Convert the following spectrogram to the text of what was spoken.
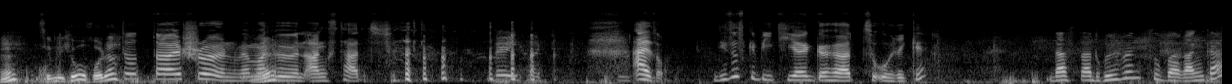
Hä? Ziemlich hoch, oder? Total schön, wenn man Ja? Höhenangst hat. also, dieses Gebiet hier gehört zu Ulrike. Das da drüben zu Barranca.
